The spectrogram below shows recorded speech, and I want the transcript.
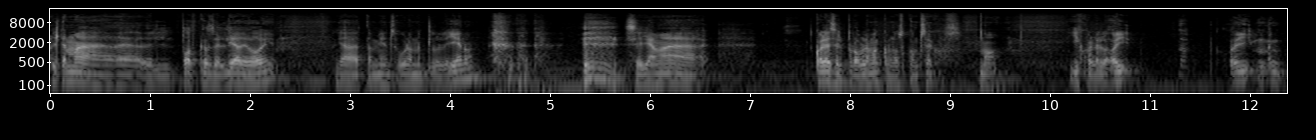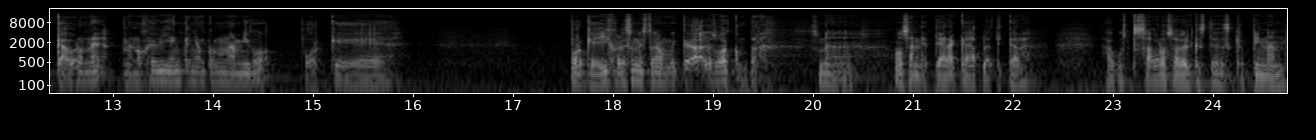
el tema del podcast del día de hoy ya también seguramente lo leyeron. Se llama ¿Cuál es el problema con los consejos? No. Híjole, hoy, hoy me encabroné, me enojé bien cañón con un amigo porque... Porque, híjole, es una historia muy cagada, les voy a contar. Es una... Vamos a netear acá, a platicar a gusto sabroso, a ver que ustedes qué opinan.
